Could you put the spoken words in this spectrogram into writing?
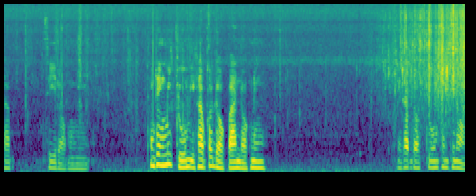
ครับสี่ดอกตรงนี้ ทั้งทั้งๆมีจูมอีกครับก็ดอกบานดอกหนึ่งนี่ครับดอกจูมเพื่อนพี่น้อง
